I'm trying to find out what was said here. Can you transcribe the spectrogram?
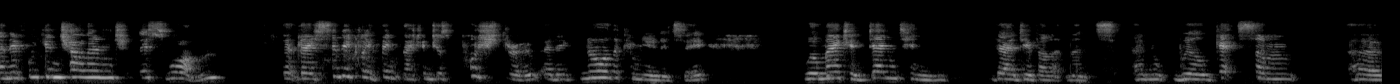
and if we can challenge this one, that they cynically think they can just push through and ignore the community, will make a dent in their developments and will get some uh,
